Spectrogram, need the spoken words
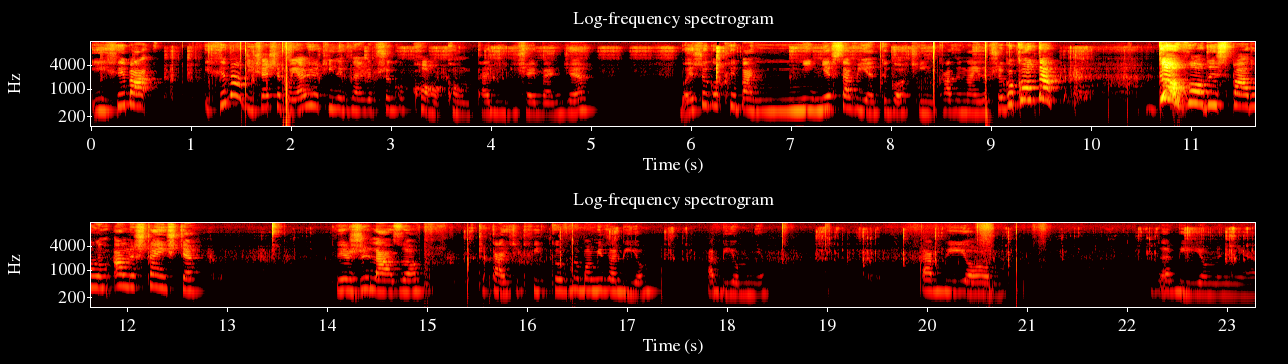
I chyba, i chyba dzisiaj się pojawi odcinek z najlepszego ko- konta, dzisiaj będzie. Bo jeszcze go chyba nie, wstawiłem tego odcinka z najlepszego konta. Do wody spadłem, ale szczęście. Tu jest żelazo. Czekajcie chwilkę, no bo mnie zabiją. Zabiją mnie. Zabiją. Zabiją mnie.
